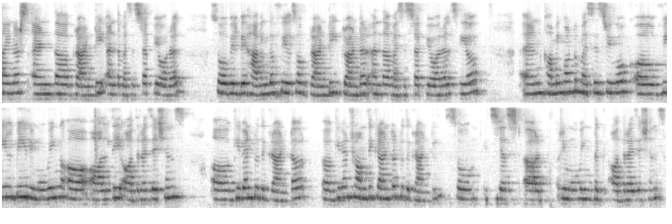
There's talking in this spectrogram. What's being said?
signers and the grantee and the message type URL. So we'll be having the fields of grantee, grantor, and the message type URLs here. And coming on to message revoke, uh, we'll be removing uh, all the authorizations given to the grantor given from the grantor to the grantee. So it's just removing the authorizations.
